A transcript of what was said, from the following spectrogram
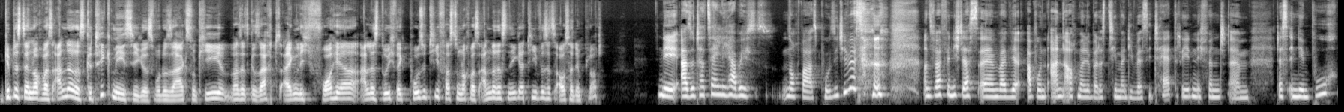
Gibt es denn noch was anderes, Kritikmäßiges, wo du sagst, okay, hast jetzt gesagt, eigentlich vorher alles durchweg positiv, hast du noch was anderes Negatives jetzt außer dem Plot? Nee, also tatsächlich habe ich noch was Positives. Und zwar finde ich das, ähm, weil wir ab und an auch mal über das Thema Diversität reden, ich finde ähm, das in dem Buch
